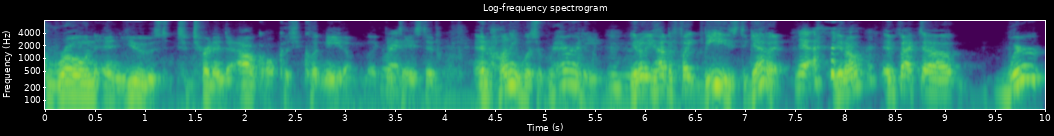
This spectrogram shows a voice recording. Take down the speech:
grown and used to turn into alcohol because you couldn't eat them. Like Right. they tasted, and honey was a rarity. You know, you had to fight bees to get it. yeah. You know, in fact, uh, we're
